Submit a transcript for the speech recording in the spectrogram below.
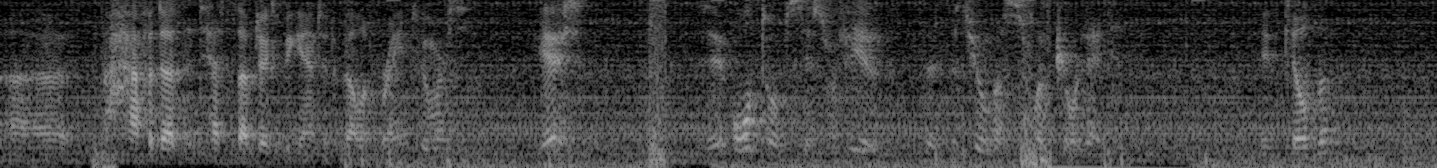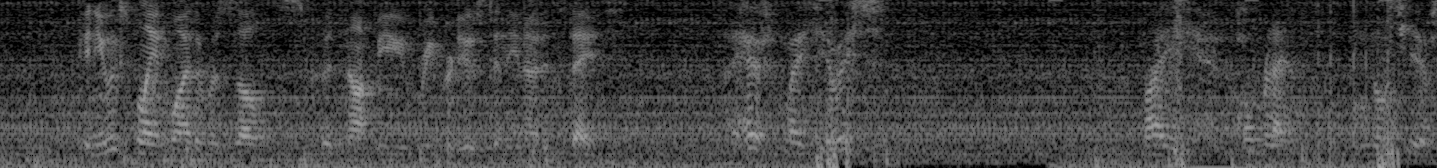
Uh, half a dozen test subjects began to develop brain tumors. Yes. Autopsies revealed that the tumors were pure lead. It killed them? Can you explain why the results could not be reproduced in the United States? I have my theories. My homeland in those years.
